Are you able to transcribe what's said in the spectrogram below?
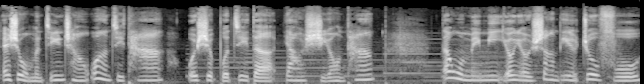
但是我们经常忘记它，或是不记得要使用它。当我明明拥有上帝的祝福，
